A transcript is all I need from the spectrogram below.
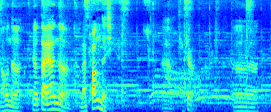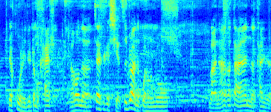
然后呢，让戴安呢来帮他写，啊，是这样，呃。这故事就这么开始了。然后呢，在这个写自传的过程中，马南和戴安呢开始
